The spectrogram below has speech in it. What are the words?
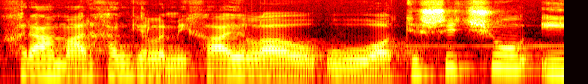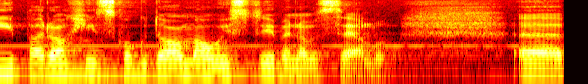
hrama Arhangela Mihajla u Otišiću i parohijskog doma u istoimenom selu. E,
